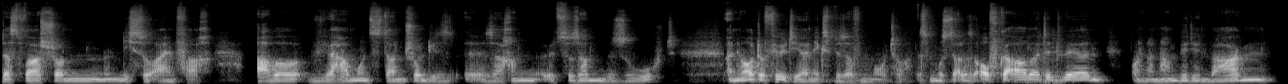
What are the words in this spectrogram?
Das war schon nicht so einfach. Aber wir haben uns dann schon die äh, Sachen äh, zusammengesucht. An dem Auto fehlte ja nichts bis auf den Motor. Das musste alles aufgearbeitet werden. Und dann haben wir den Wagen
